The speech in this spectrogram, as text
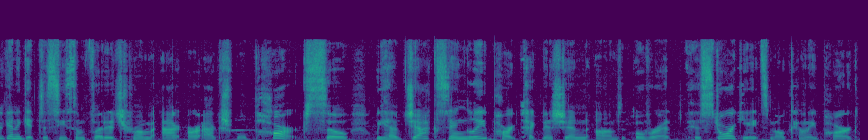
You're going to get to see some footage from our actual parks. So we have Jack Singley, park technician um, over at Historic Yates Mill County Park,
